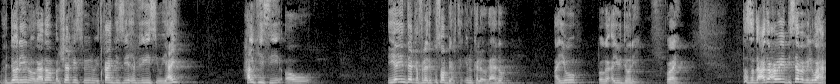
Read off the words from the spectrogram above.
wuxuu doonayay inuu ogaado bal sheekhiisu inuu itqaankiisi iyo xifdigiisii uu yahay halkiisii oo iyo in day kafladi ku soo biirtay inuu kala ogaado ayuu ayuu doonayay. Waay ta saddexaad waxa weeye bisabab alwahm.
